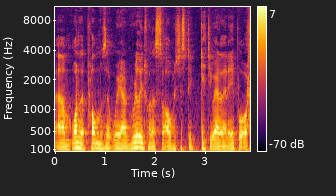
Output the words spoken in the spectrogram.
um, one of the problems that we are really trying to solve is just to get you out of that airport.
